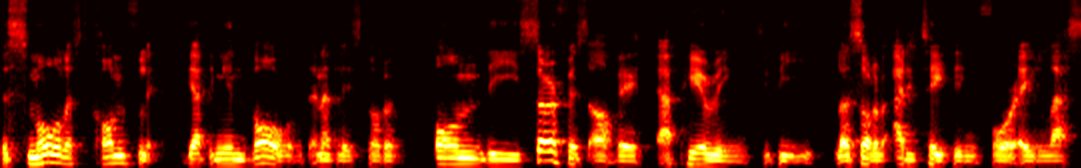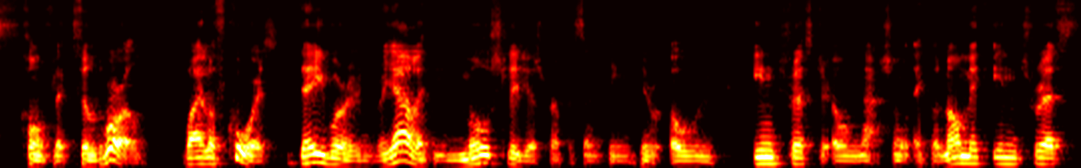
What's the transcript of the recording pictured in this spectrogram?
the smallest conflicts, getting involved and at least sort of on the surface of it appearing to be sort of agitating for a less conflict filled world. While, of course, they were in reality mostly just representing their own interests, their own national economic interests,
